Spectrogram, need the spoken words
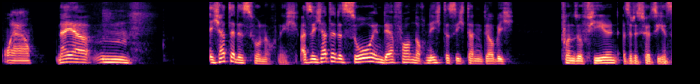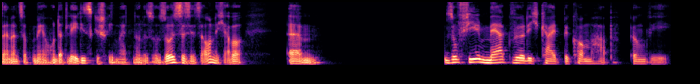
Wow. Naja, mh, ich hatte das so noch nicht. Also ich hatte das so in der Form noch nicht, dass ich dann, glaube ich, von so vielen, also das hört sich jetzt an, als ob mir 100 Ladies geschrieben hätten oder so. So ist es jetzt auch nicht, aber ähm, so viel Merkwürdigkeit bekommen habe irgendwie.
